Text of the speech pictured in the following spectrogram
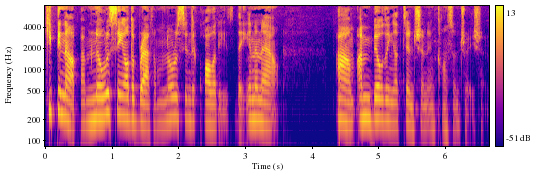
keeping up, I'm noticing all the breath, I'm noticing the qualities, the in and out. Um, I'm building attention and concentration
